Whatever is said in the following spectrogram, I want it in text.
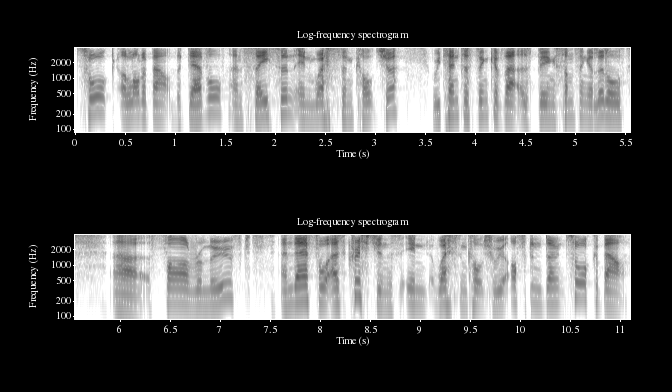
talk a lot about the devil and Satan in Western culture. We tend to think of that as being something a little uh, far removed. And therefore, as Christians in Western culture, we often don't talk about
